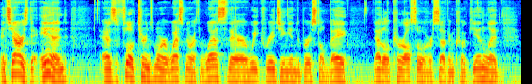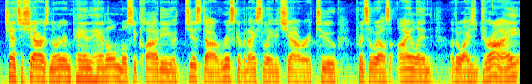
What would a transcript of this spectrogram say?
and showers to end as the flow turns more west northwest there, weak ridging into Bristol Bay. That'll occur also over southern Cook Inlet. Chance of showers northern panhandle, mostly cloudy with just a risk of an isolated shower or two. Prince of Wales Island, otherwise dry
